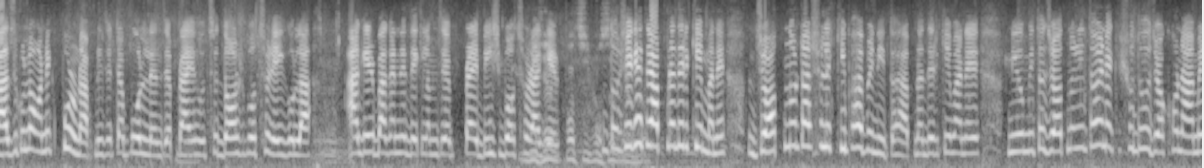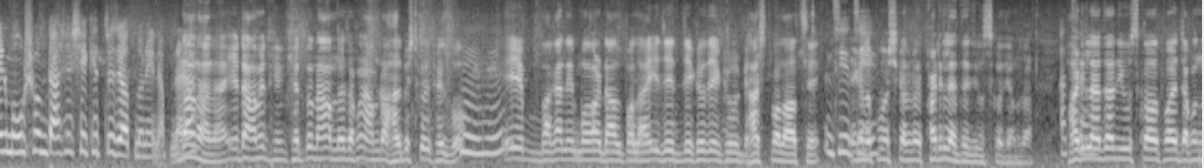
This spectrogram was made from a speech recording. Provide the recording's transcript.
গাছগুলো অনেক পুরনো। আপনি যেটা বললেন যে প্রায় হচ্ছে দশ বছর এইগুলা। আগের বাগানে দেখলাম যে প্রায় বিশ বছর আগের। তো সেক্ষেত্রে আপনাদের কি মানে যত্নটা আসলে কীভাবে নিতে হয়? আপনাদের কি মানে নিয়মিত যত্ন নিতে হয় নাকি শুধু যখন আমের মৌসুমটা আসে সেক্ষেত্রে যত্ন নিন না আপনারা? না না এটা আমের ক্ষেত্রে না। আমরা যখন আমরা হারভেস্ট করে ফেলব এই বাগানের মরা ডালপালা এই যে যেগুলো একটু ঘাসপালা আছে। এগুলো পরিষ্কার করে ফার্টিলাইজার ইউজ করি আমরা। ফার্টিলাইজার ইউজ করার পরে যখন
